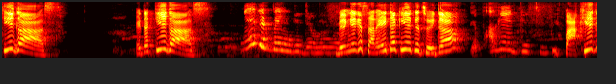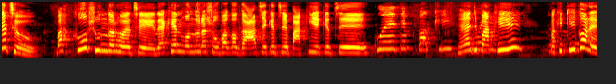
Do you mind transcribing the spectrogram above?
কি গাছ? এটা কি গাছ? ভেঙে গেছে। আর এইটা কি এঁকেছো এটা পাখি এঁকেছো বাহ খুব সুন্দর হয়েছে। দেখেন বন্ধুরা সৌভাগ্য গাছ এঁকেছে পাখি এঁকেছে। পাখি হ্যাঁ যে পাখি। পাখি কি করে?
